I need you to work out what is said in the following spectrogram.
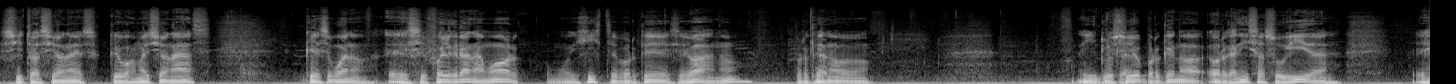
situaciones que vos mencionás, que es, bueno, eh, si fue el gran amor, como dijiste, ¿por qué se va, no? ¿Por qué Claro. no? Inclusive, Claro. ¿por qué no organiza su vida? Eh,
